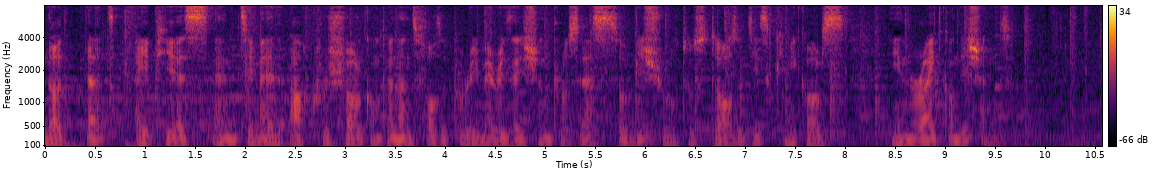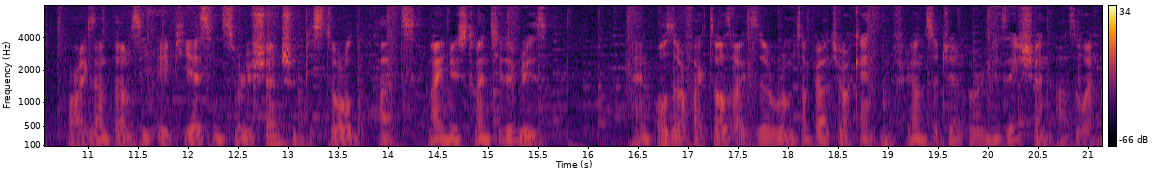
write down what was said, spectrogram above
Note that APS and TEMED are crucial components for the polymerization process, so be sure to store these chemicals in right conditions. For example, the APS in solution should be stored at minus 20 degrees, and other factors like the room temperature can influence the gel polymerization as well.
